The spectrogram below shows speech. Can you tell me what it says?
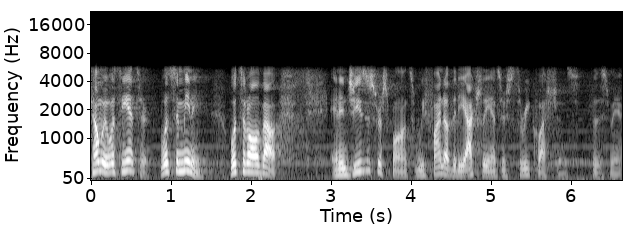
tell me what's the answer? What's the meaning? What's it all about? And in Jesus' response, we find out that he actually answers three questions for this man.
